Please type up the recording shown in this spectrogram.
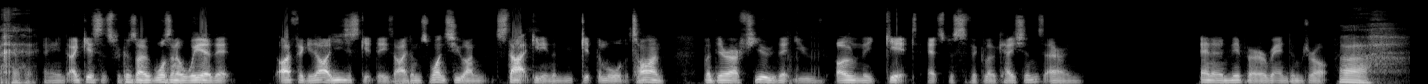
And I guess it's because I wasn't aware that I figured, oh, you just get these items. Once you un- start getting them, you get them all the time. But there are a few that you only get at specific locations and, and are never a random drop. Ah,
